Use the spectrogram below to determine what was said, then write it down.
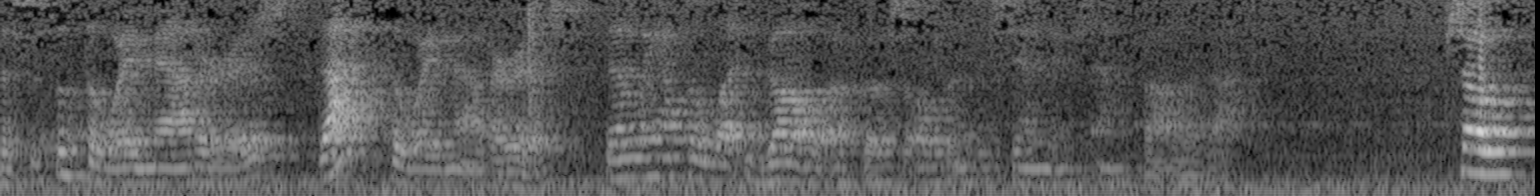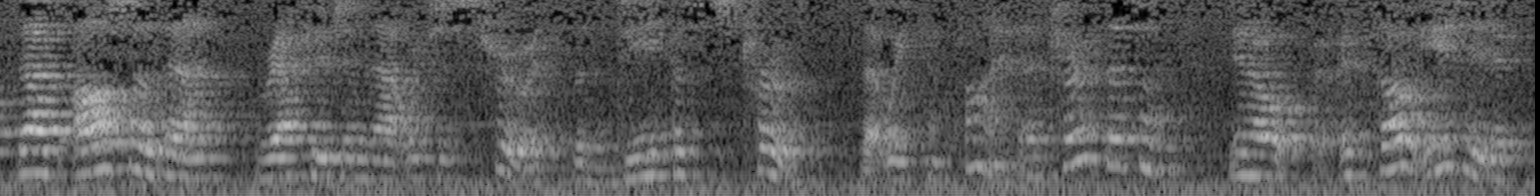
this isn't the way matter is, that's the way matter is, then we have to let go of those old understandings and follow that. So that's also then refuge in that which is true. It's the deepest truth that we can find. And truth isn't, you know, it's so easy to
